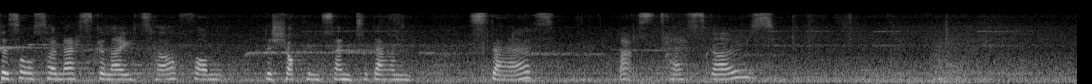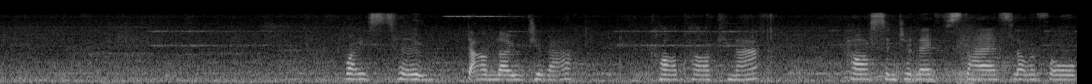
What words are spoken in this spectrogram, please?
There's also an escalator from the shopping centre downstairs. That's Tesco's. Ways to download your app, car parking app, passenger lift, stairs, lower four,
